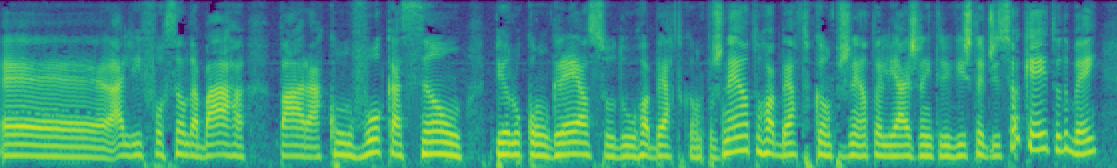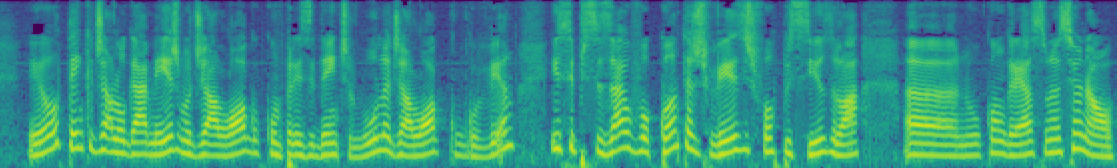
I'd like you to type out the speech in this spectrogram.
é, ali forçando a barra para a convocação pelo Congresso do Roberto Campos Neto. Roberto Campos Neto, aliás, na entrevista disse: ok, tudo bem. Eu tenho que dialogar mesmo, dialogo com o presidente Lula, dialogo com o governo, e se precisar, eu vou quantas vezes for preciso lá uh, no Congresso Nacional.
